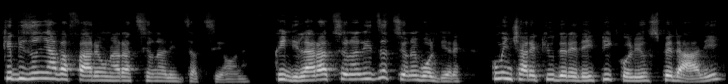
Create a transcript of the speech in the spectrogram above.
che bisognava fare una razionalizzazione. Quindi la razionalizzazione vuol dire cominciare a chiudere dei piccoli ospedali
